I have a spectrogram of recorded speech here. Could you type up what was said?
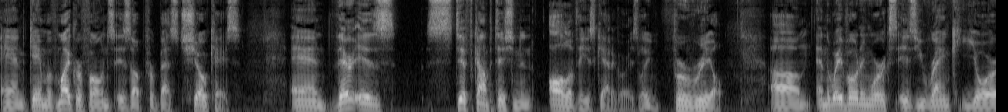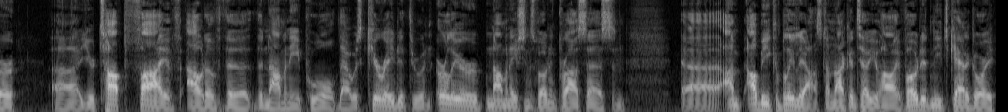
and Game of Microphones is up for best showcase. And there is stiff competition in all of these categories, like for real. Um, and the way voting works is you rank your uh, your top five out of the the nominee pool that was curated through an earlier nominations voting process. And uh, I'm I'll be completely honest. I'm not going to tell you how I voted in each category,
